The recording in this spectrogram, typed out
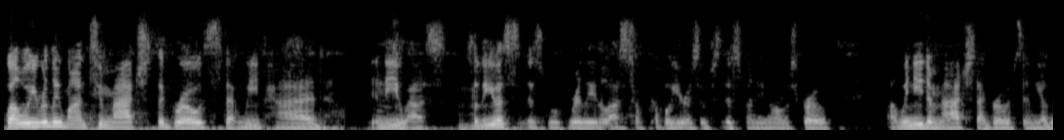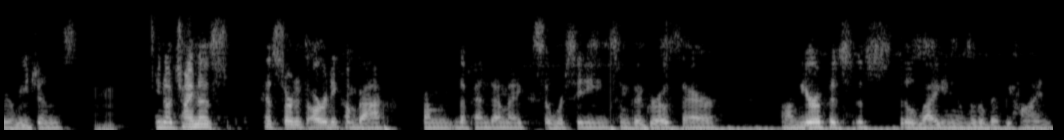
Well, we really want to match the growth that we've had in the U.S. So Mhm. the U.S. is really the last couple of years has, has been enormous growth. Uh, we need to match that growth in the other regions. Mhm. You know, China's has started to already come back from the pandemic, so we're seeing some good growth there. Um, Europe is, is still lagging a little bit behind.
